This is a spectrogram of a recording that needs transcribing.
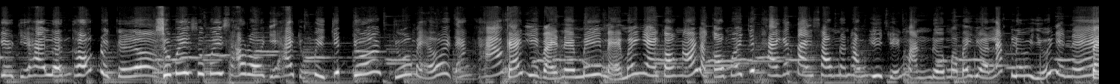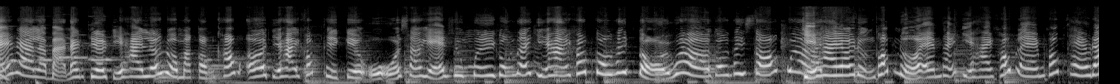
kêu chị hai lên thốt rồi kìa. Sumi Sumi sao rồi? Chị hai chuẩn bị chích chưa Chưa mẹ ơi đang khám. Cái gì vậy nè Mi mẹ mới nghe con nói là con mới chích hai cái tay xong nên không di chuyển mạnh được mà bây giờ lắc lư dữ vậy nè. Té ra là bà đang trêu chị hai lớn rồi mà còn khóc. Ơ chị hai khóc thì kìa. Ủa, ủa sao vậy em Sumi con thấy chị hai khóc con thấy tội quá à con thấy xót quá à. chị hai ơi đừng khóc nữa. Em thấy chị hai khóc là em khóc theo đó.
